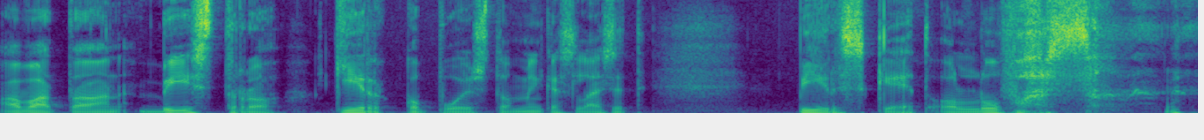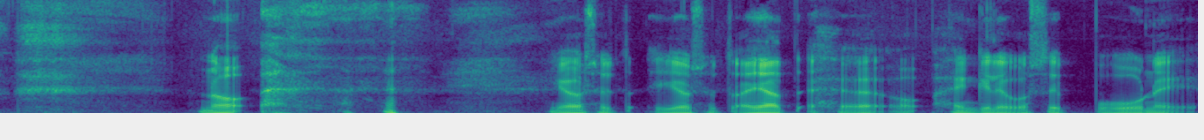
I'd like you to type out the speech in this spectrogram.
avataan Bistro kirkkopuisto. Minkälaiset pirskeet on luvassa? No, jos nyt, jos nyt ajat henkilökohtaisesti puhuu, niin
